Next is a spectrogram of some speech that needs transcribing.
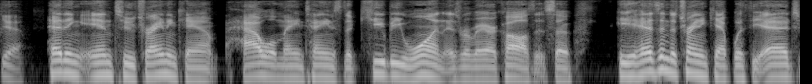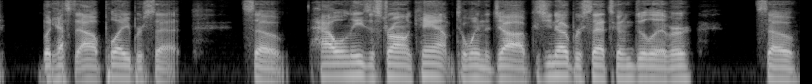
yeah, heading into training camp, Howell maintains the QB one as Rivera calls it. So he heads into training camp with the edge, but he has to outplay Brissett. So Howell needs a strong camp to win the job because you know Brissett's going to deliver. So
